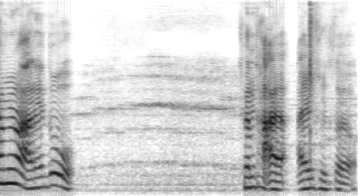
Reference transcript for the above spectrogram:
참여 안 해도 전 다 알 수 있어요.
